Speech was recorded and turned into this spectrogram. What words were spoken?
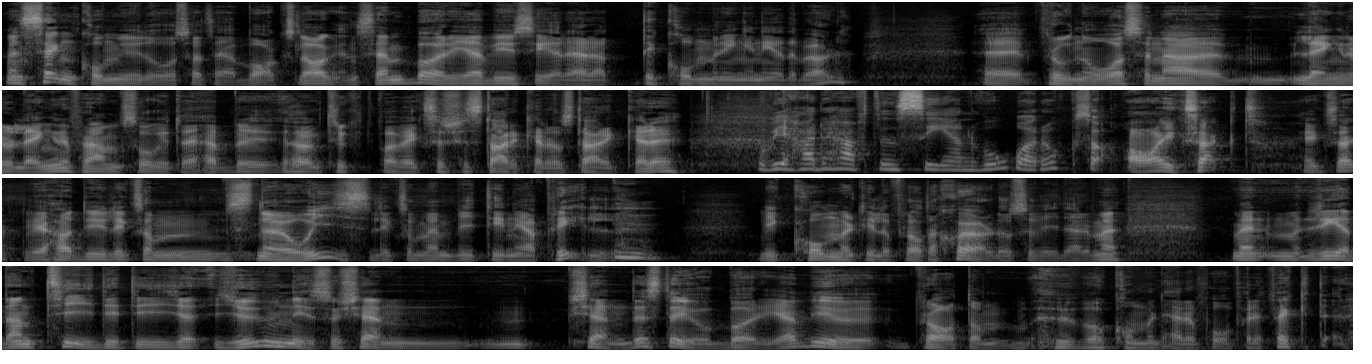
Men sen kom ju då så att säga bakslagen. Sen börjar vi ju se det här att det kommer ingen nederbörd. Eh, prognoserna längre och längre fram såg att det här högtrycket bara växer sig starkare och starkare. Och vi hade haft en sen vår också. Ja, exakt. exakt. Vi hade ju liksom snö och is liksom en bit in i april. Vi kommer till att prata skörd och så vidare. Men, men, redan tidigt i ju- juni så kändes det ju började vi ju prata om hur, vad kommer det här att få för effekter.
